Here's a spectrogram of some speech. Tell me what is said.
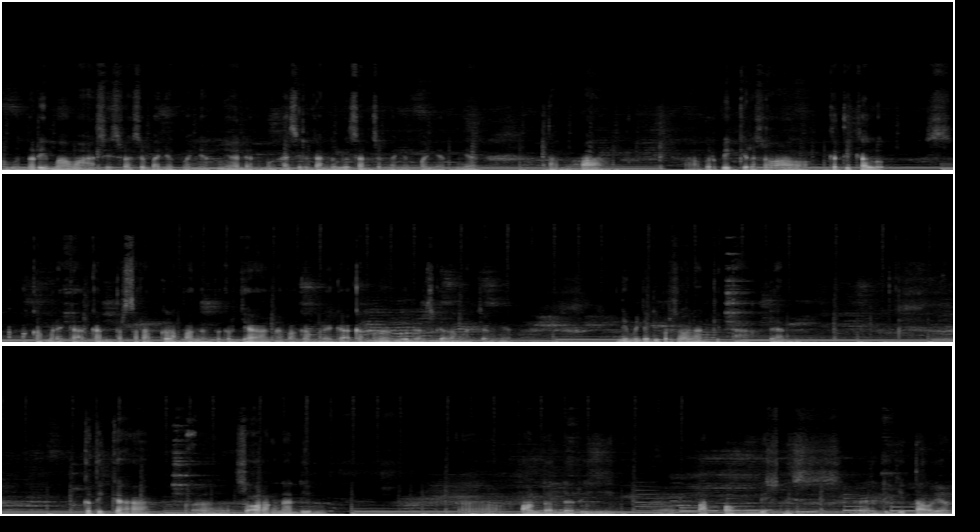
menerima mahasiswa sebanyak-banyaknya dan menghasilkan lulusan sebanyak-banyaknya tanpa berpikir soal ketika lu apakah mereka akan terserap ke lapangan pekerjaan apakah mereka akan menganggur dan segala macamnya. Ini menjadi persoalan kita dan ketika uh, seorang Nadim uh, founder dari uh, platform bisnis uh, digital yang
